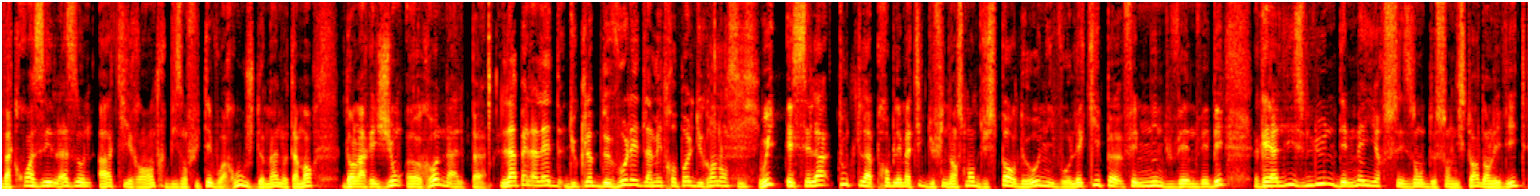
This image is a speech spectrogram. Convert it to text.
va croiser la zone A qui rentre, bison futé, voire rouge demain, notamment dans la région euh, Rhône-Alpes. L'appel à l'aide du club de volley de la métropole du Grand Nancy. Oui, et c'est là toute la problématique du financement du sport de haut niveau. L'équipe féminine du VNVB réalise l'une des meilleures saisons de son histoire dans l'élite.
